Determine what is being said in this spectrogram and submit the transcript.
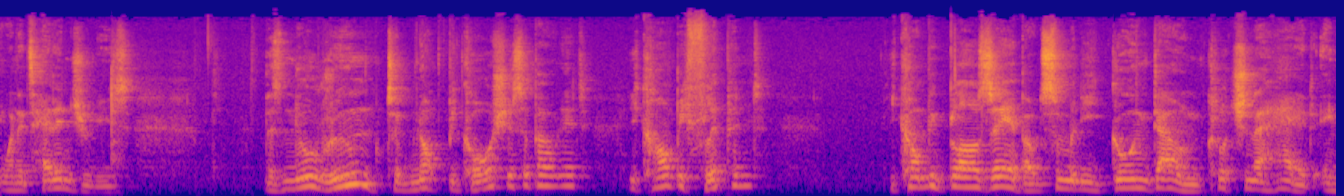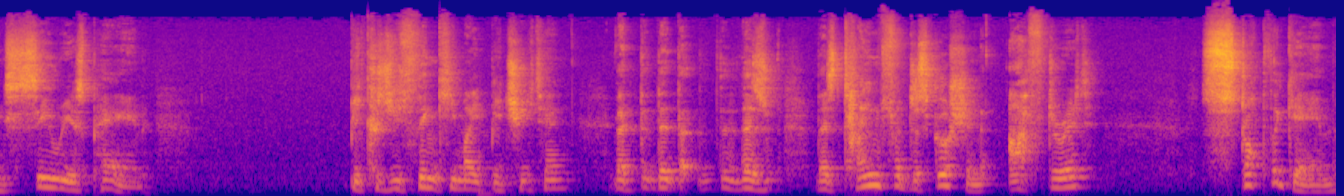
when it's head injuries, there's no room to not be cautious about it. You can't be flippant. You can't be blasé about somebody going down, clutching their head in serious pain because you think he might be cheating. That, that, that, that, there's, there's time for discussion after it. Stop the game,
